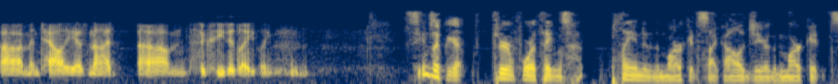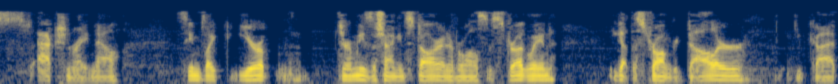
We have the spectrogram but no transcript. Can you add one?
uh, mentality has not um, succeeded lately. Seems like we got three or four things playing into the market psychology or the market's action right now. Seems like Europe, Germany's a shining star, and everyone else is struggling. You got the stronger dollar. You've got,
